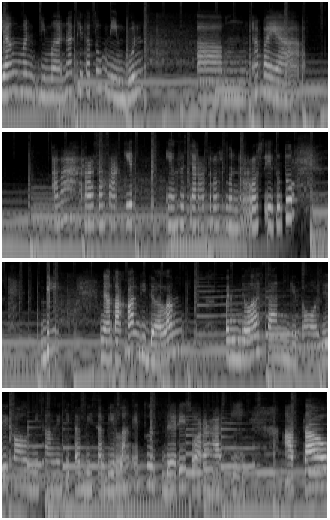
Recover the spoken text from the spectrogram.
yang men, di mana kita tuh menimbun um, apa ya apa rasa sakit yang secara terus menerus itu tuh dinyatakan di dalam penjelasan gitu loh. Jadi kalau misalnya kita bisa bilang itu dari suara hati atau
